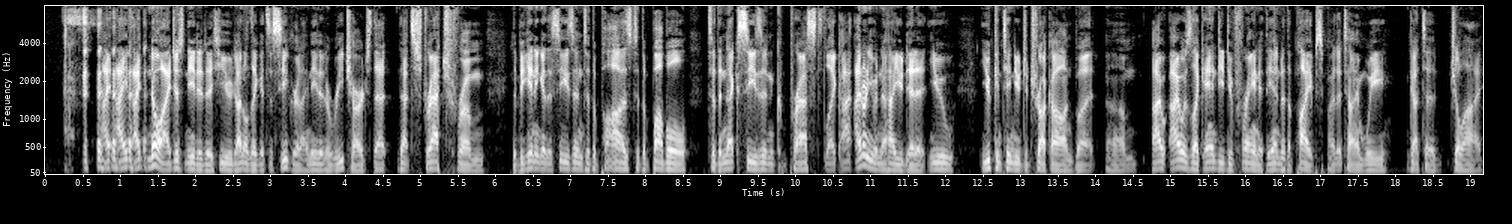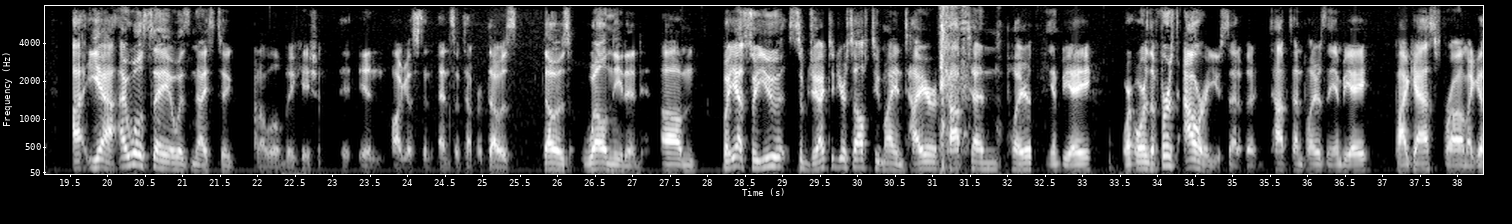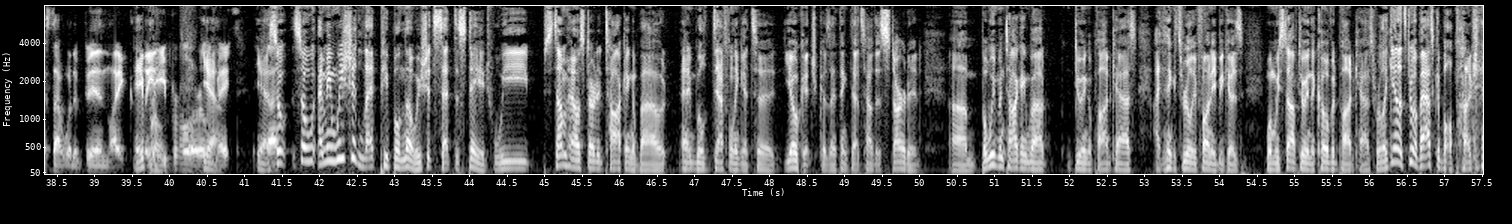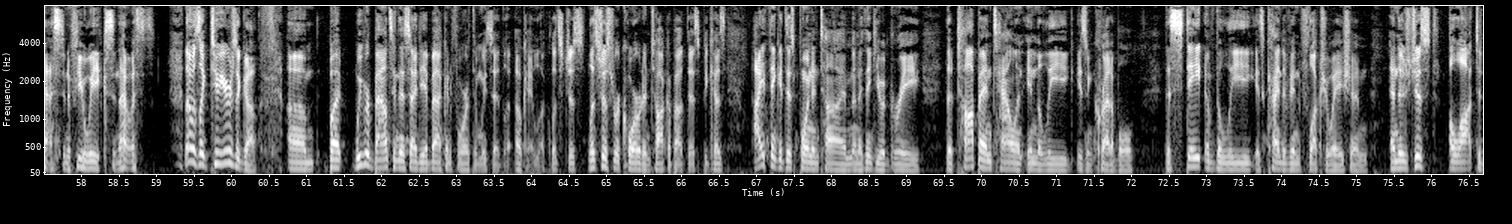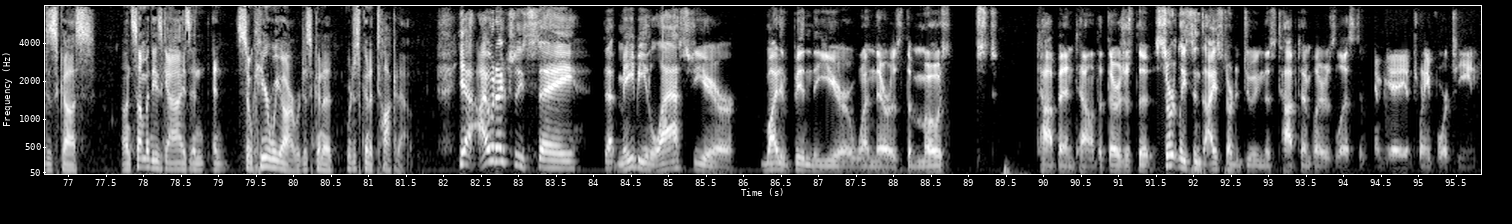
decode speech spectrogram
I, I, I no, I just needed a huge. I don't think it's a secret. I needed a recharge. That that stretch from the beginning of the season to the pause to the bubble to the next season compressed. Like I, I don't even know how you did it. You you continued to truck on, but um, I I was like Andy Dufresne at the end of the pipes by the time we got to July. Uh, yeah, I will say it was nice to on a little vacation in August and, and September. That was that was well needed. Um, but yeah, so you subjected yourself to my entire top ten players in the NBA, or or the first hour you said of the top ten players in the NBA podcast from I guess that would have been like April. late April or early Yeah. May. Yeah, so so I mean, we should let people know. We should set the stage. We somehow started talking about, and we'll definitely get to Jokic because I think that's how this started. Um, but we've been talking about doing a podcast. I think it's really funny because when we stopped doing the COVID podcast, we're like, yeah, let's do a basketball podcast in a few weeks, and that was that was like two years ago. Um, but we were bouncing this idea back and forth, and we said, okay, look, let's just let's just record and talk about this because I think at this point in time, and I think you agree, the top end talent in the league is incredible. The state of the league is kind of in fluctuation, and there's just a lot to discuss on some of these guys. And and so here we are. We're just gonna we're just gonna talk it out. Yeah, I would actually say that maybe last year might have been the year when there was the most top end talent. That there was just the certainly since I started doing this top ten players list in NBA in 2014,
